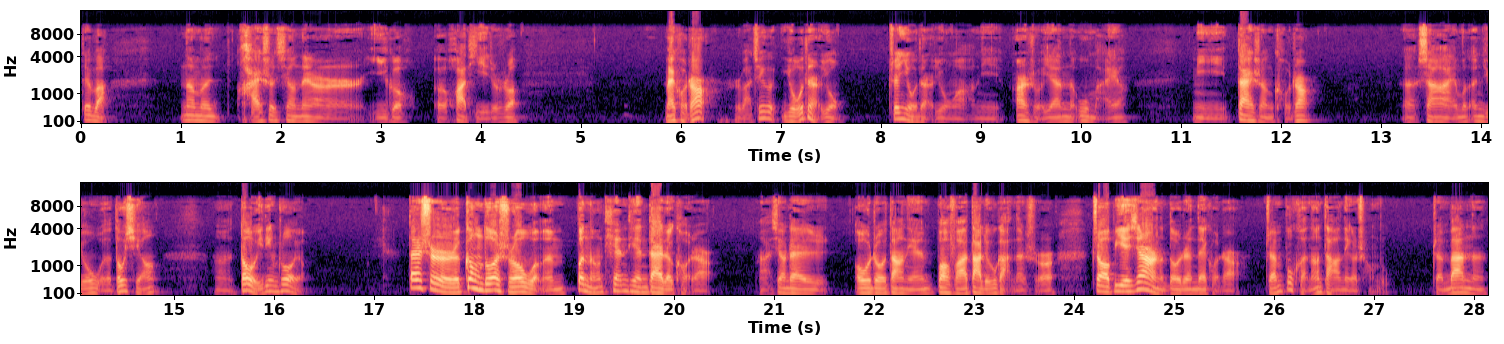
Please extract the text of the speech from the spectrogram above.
对吧？那么还是像那样一个。呃，话题就是说，买口罩是吧？这个有点用，真有点用啊！你二手烟的、雾霾呀，你戴上口罩，呃，三 M 的、N 九五的都行，嗯，都有一定作用。但是更多时候，我们不能天天戴着口罩啊。像在欧洲当年爆发大流感的时候，照毕业相的都人戴口罩，咱不可能达到那个程度，怎么办呢？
